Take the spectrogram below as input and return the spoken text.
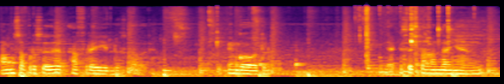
Vamos a proceder a freírlos ahora. Aquí tengo otro. Ya que se estaban dañando.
